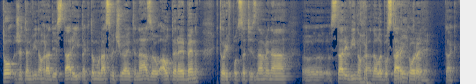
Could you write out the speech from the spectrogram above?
to, že ten vinohrad je starý, tak tomu nasvedčuje aj ten názov Alter Reben, ktorý v podstate znamená starý vinohrad alebo staré starý korene. Tak.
